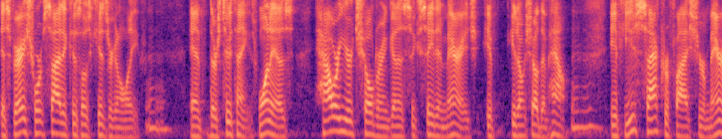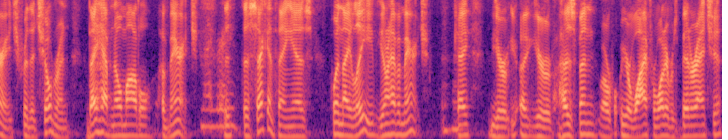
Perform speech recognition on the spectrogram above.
it's very short sighted because those kids are going to leave. Mm-hmm. And there's two things. One is how are your children going to succeed in marriage if you don't show them how? Mm-hmm. If you sacrifice your marriage for the children, they have no model of marriage. The, the second thing is when they leave, you don't have a marriage. Mm-hmm. Okay, your uh, your husband or your wife or whatever is bitter at you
